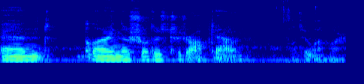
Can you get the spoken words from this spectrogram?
and allowing those shoulders to drop down. I'll do one more.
